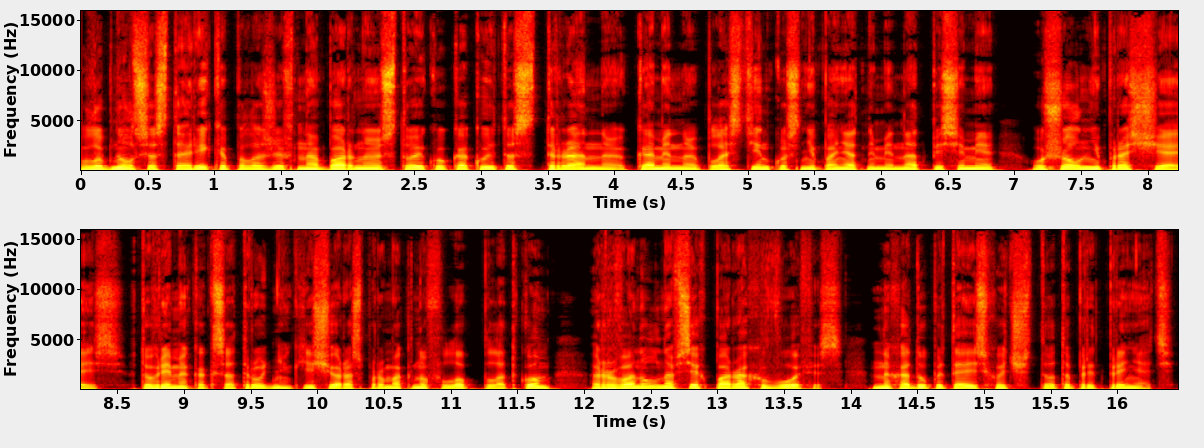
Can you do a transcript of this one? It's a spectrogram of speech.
Улыбнулся старик и, положив на барную стойку какую-то странную каменную пластинку с непонятными надписями, ушел не прощаясь, в то время как сотрудник, еще раз промокнув лоб платком, рванул на всех парах в офис, на ходу пытаясь хоть что-то предпринять.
